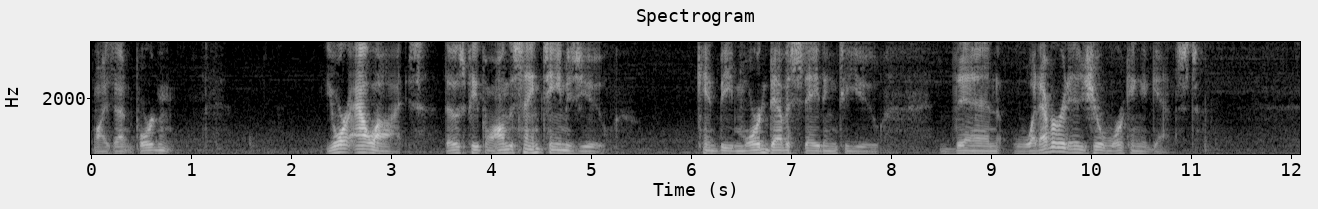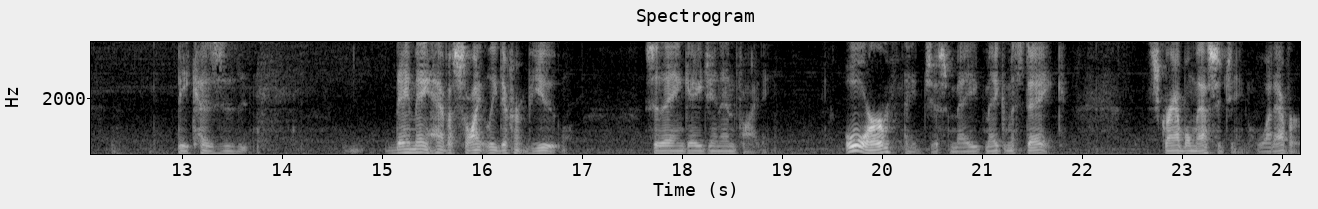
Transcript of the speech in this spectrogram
Why is that important? Your allies, those people on the same team as you, can be more devastating to you than whatever it is you're working against because they may have a slightly different view, so they engage in infighting. Or they just may make a mistake, scramble messaging, whatever.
